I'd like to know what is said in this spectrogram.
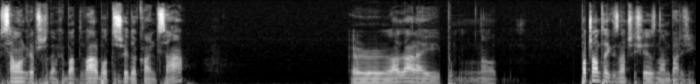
Samą grę przeszedłem chyba dwa albo trzy do końca. Yy, a dalej, no... Początek znaczy się znam bardziej.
